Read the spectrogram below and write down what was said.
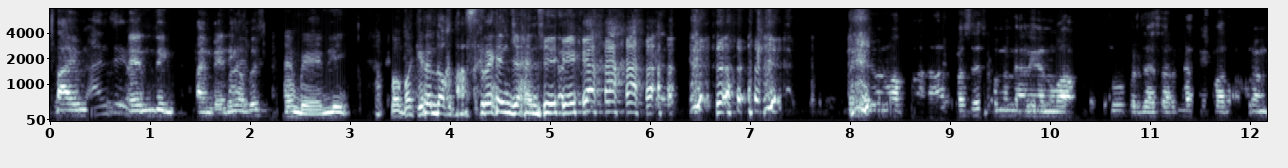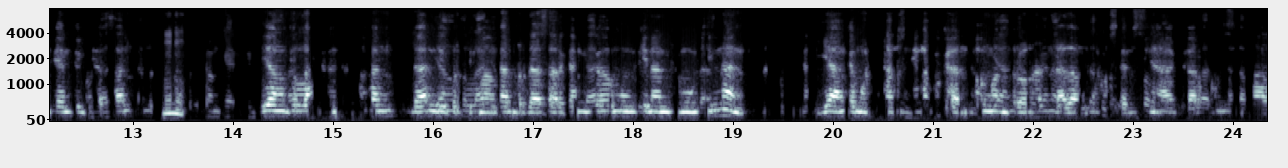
Time anjir. bending. Time bending apa sih? Yang bending. Bapak kira dokter Strange anjing. manajemen waktu adalah proses pengendalian waktu berdasarkan suatu rangkaian kegiatan kegiatan yang telah direncanakan dan Yang dipertimbangkan berdasarkan kemungkinan-kemungkinan yang kemudian harus dilakukan pengontrolan dalam prosesnya agar maksimal.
